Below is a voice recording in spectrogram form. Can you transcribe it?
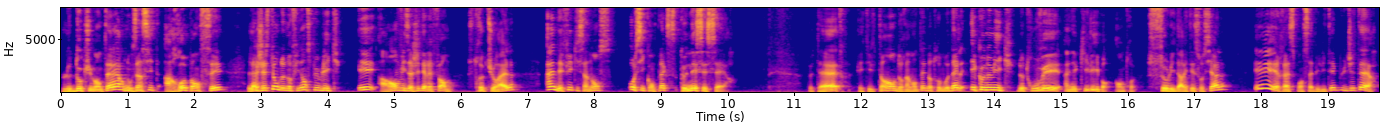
Le documentaire nous incite à repenser la gestion de nos finances publiques et à envisager des réformes structurelles, un défi qui s'annonce aussi complexe que nécessaire. Peut-être est-il temps de réinventer notre modèle économique, de trouver un équilibre entre solidarité sociale et responsabilité budgétaire.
